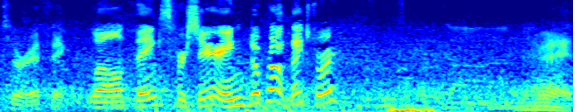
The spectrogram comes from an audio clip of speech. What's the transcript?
Terrific. Well, thanks for sharing. No problem. Thanks, Troy. All right.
